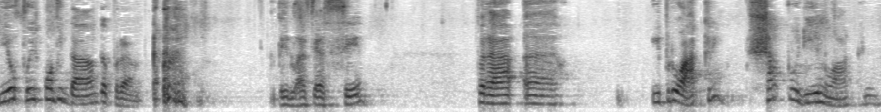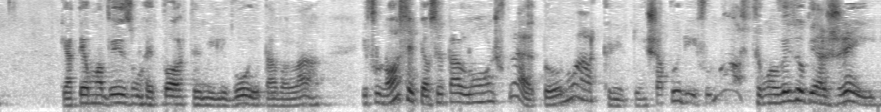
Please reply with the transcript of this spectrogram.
E eu fui convidada para pelo FSC para uh, ir para o Acre, Chapuri, no Acre, que até uma vez um repórter me ligou, eu estava lá, e falou, nossa, Etel, você está longe? Eu falei, é, estou no Acre, estou em Chapuri. Ele falou, nossa, uma vez eu viajei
